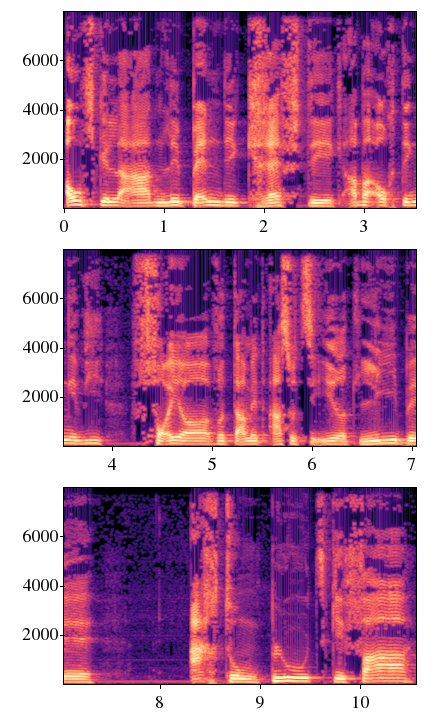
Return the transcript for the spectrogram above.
aufgeladen, lebendig, kräftig, aber auch Dinge wie Feuer wird damit assoziiert, Liebe, Achtung, Blut, Gefahr,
